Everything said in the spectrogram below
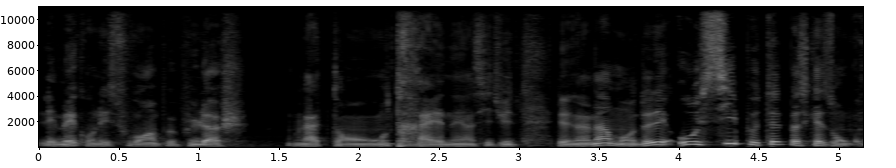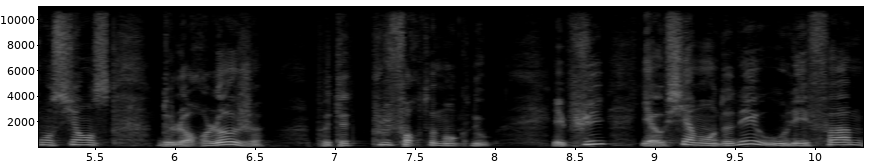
Les mecs, on est souvent un peu plus lâches. On attend, on traîne et ainsi de suite. Les nanas, à un moment donné, aussi peut-être parce qu'elles ont conscience de l'horloge, peut-être plus fortement que nous. Et puis, il y a aussi un moment donné où les femmes,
